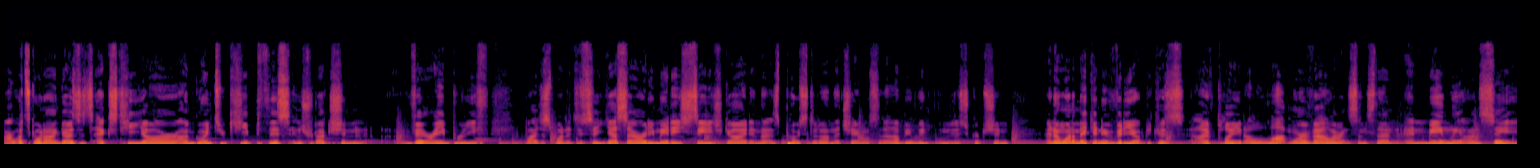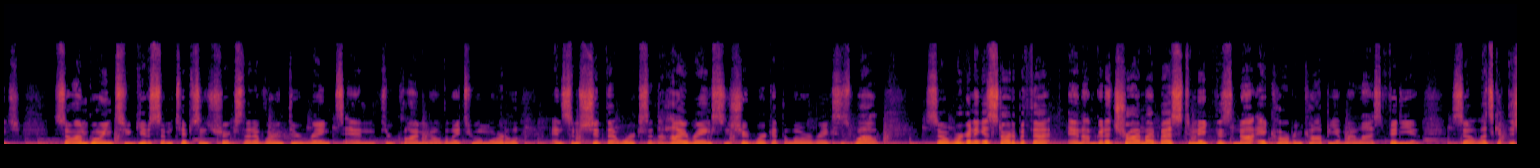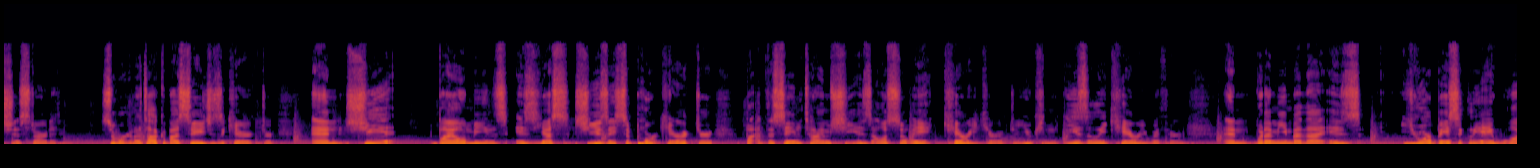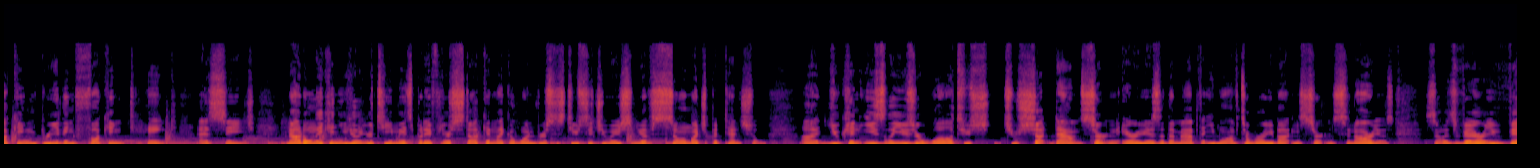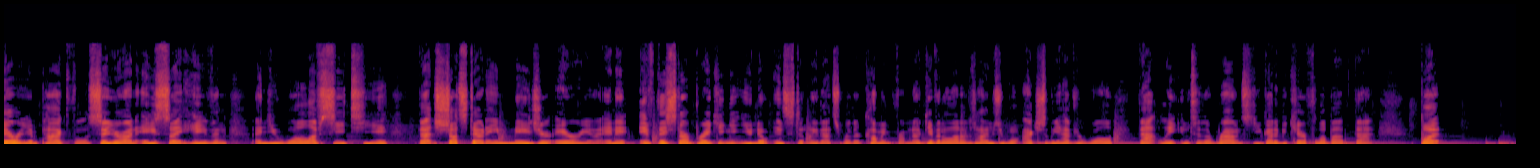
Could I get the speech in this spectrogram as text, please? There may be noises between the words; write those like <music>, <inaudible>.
Alright, what's going on guys? It's XTR. I'm going to keep this introduction very brief, but I just wanted to say yes, I already made a Sage guide and that is posted on the channel, so that'll be linked in the description. And I want to make a new video because I've played a lot more Valorant since then, and mainly on Sage. So I'm going to give some tips and tricks that I've learned through ranked and through climbing all the way to Immortal, and some shit that works at the high ranks and should work at the lower ranks as well. So we're to get started with that, and I'm to try my best to make this not a carbon copy of my last video. So let's get this shit started. So we're to talk about Sage as a character, and she by all means is yes she is a support character but at the same time she is also a carry character you can easily carry with her and what i mean by that is you are basically a walking, breathing fucking tank as Sage. Not only can you heal your teammates, but if you're stuck in like a 1 versus 2 situation, you have so much potential. Uh, you can easily use your wall to, sh to shut down certain areas of the map that you won't have to worry about in certain scenarios. So it's very, very impactful. Say you're on A site Haven and you wall off CT, that shuts down a major area, and it, if they start breaking it, you know instantly that's where they're coming from. Now, given a lot of the times you won't actually have your wall that late into the round, so you got to be careful about that. But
